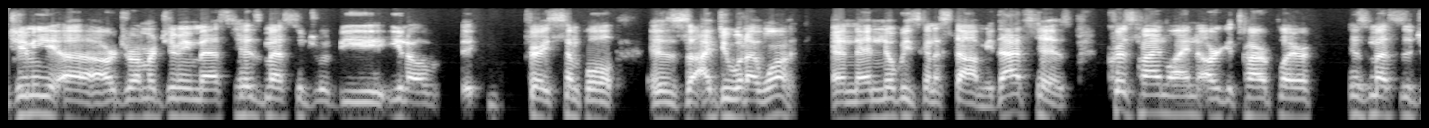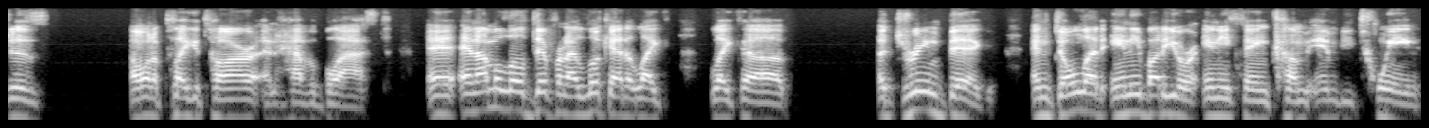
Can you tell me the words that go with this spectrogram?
Jimmy, uh, our drummer Jimmy Mess, his message would be, you know, very simple: is I do what I want, and and nobody's gonna stop me. That's his. Chris Heinlein, our guitar player, his message is, I want to play guitar and have a blast and, and I'm a little different. I look at it like like a, a dream big and don't let anybody or anything come in between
